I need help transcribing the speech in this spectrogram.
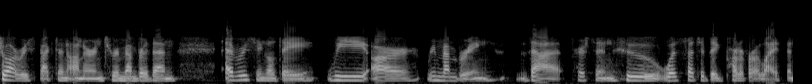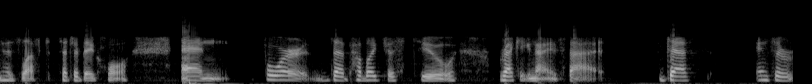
show our respect and honor and to remember them, every single day we are remembering that person who was such a big part of our life and has left such a big hole. And for the public just to recognize that death ends a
